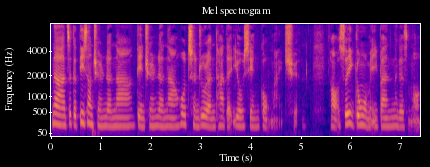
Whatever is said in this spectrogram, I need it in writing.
那这个地上权人呐、点权人呐或承租人他的优先购买权。好，所以跟我们一般那个什么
